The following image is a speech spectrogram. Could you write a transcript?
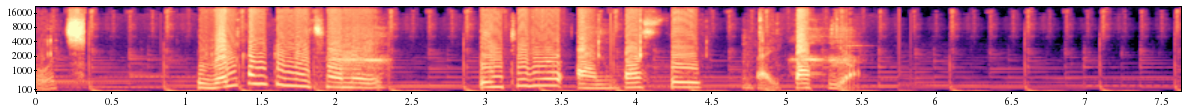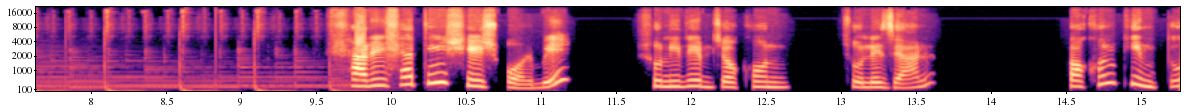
coach welcome to my channel interior and vastu by পাকিয়া সাড়ে সাথে শেষ পর্বে শনিদেব যখন চলে যান, তখন কিন্তু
